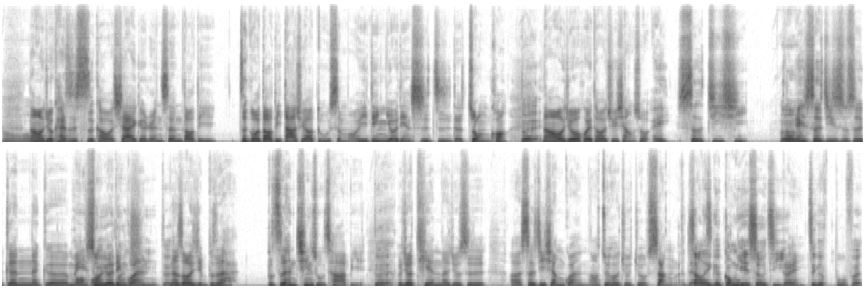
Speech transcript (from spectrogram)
哦然后我就开始思考我下一个人生到底。这个我到底大学要读什么？我一定有点失智的状况。对，然后我就回头去想说，哎，设计系，嗯，哎，设计是不是跟那个美术有点关？对，那时候也不是不是很清楚差别。对，我就填了，就是。呃，设计相关，然后最后就就上了，上了一个工业设计，对。这个部分，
